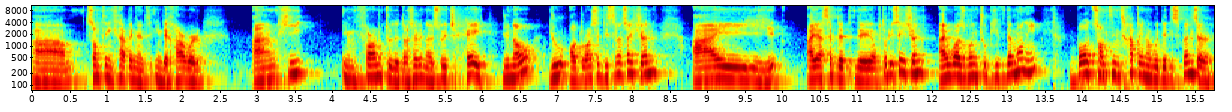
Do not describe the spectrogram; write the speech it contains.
um, something happened in the hardware and he informed to the transactional switch, hey, you know, you authorized this transaction. I, I accepted the authorization. I was going to give the money, but something's happened with the dispenser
